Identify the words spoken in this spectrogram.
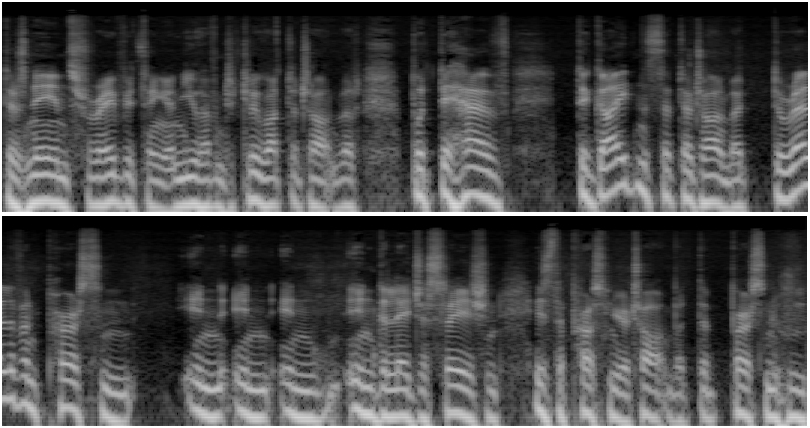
there's names for everything, and you haven't a clue what they're talking about. But they have the guidance that they're talking about. The relevant person in, in, in, in the legislation is the person you're talking about, the person who,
